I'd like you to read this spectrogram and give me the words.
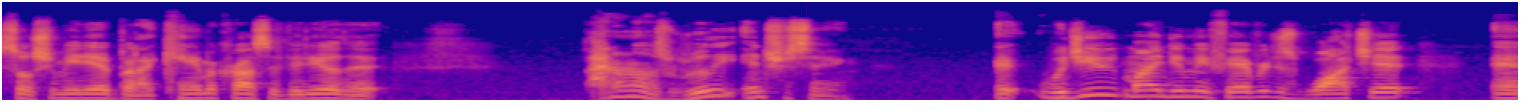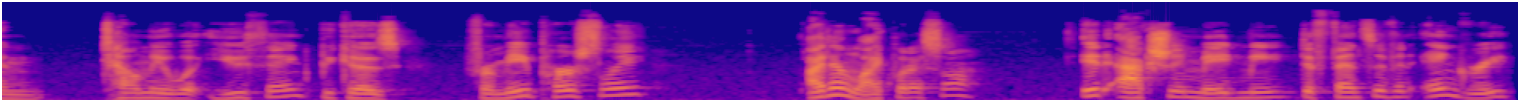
social media, but I came across a video that I don't know, is really interesting. It, would you mind doing me a favor? Just watch it and tell me what you think because for me personally, I didn't like what I saw. It actually made me defensive and angry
